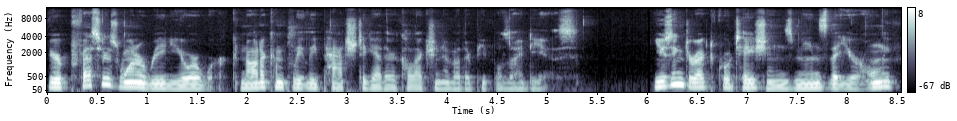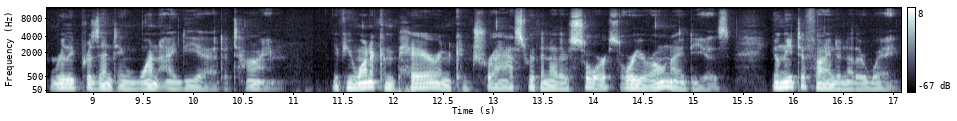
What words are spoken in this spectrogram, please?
Your professors want to read your work, not a completely patched together collection of other people's ideas. Using direct quotations means that you're only really presenting one idea at a time. If you want to compare and contrast with another source or your own ideas, you'll need to find another way.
